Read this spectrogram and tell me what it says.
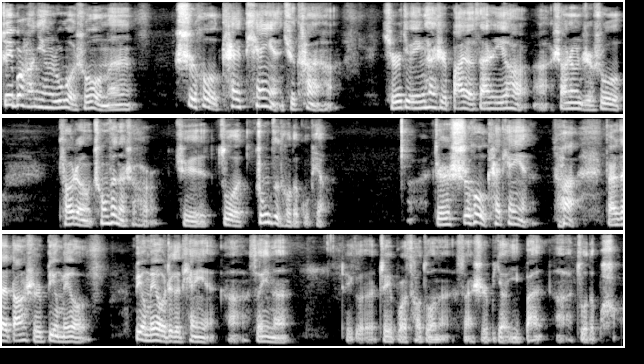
这一波行情，如果说我们事后开天眼去看哈，其实就应该是八月三十一号啊，上证指数调整充分的时候去做中字头的股票啊，这是事后开天眼是吧？但是在当时并没有，并没有这个天眼啊，所以呢。这个这一波操作呢，算是比较一般啊，做的不好，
